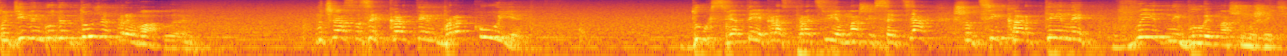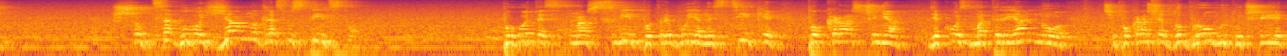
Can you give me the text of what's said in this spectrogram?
тоді він буде дуже привабливим. Ну, часто цих картин бракує. Дух Святий якраз працює в наших серцях, щоб ці картини видні були в нашому житті. Щоб це було явно для суспільства. Погодьтесь, наш світ потребує не стільки покращення якогось матеріального чи покращення добробуту, чи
